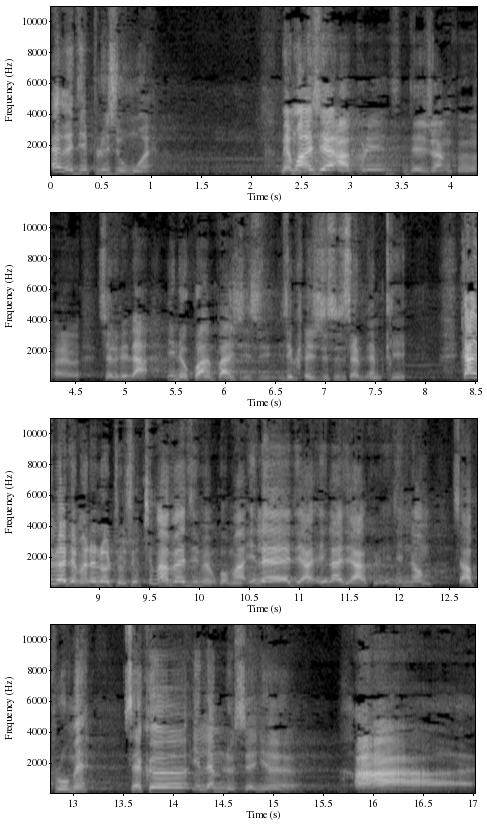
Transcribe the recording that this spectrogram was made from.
elle me dit plus ou moins. Mais moi, j'ai appris des gens que euh, celui-là, il ne croit pas en Jésus. Il dit que Jésus, c'est même qui. Quand il lui a demandé l'autre jour, tu m'avais dit même comment, il, a. Il dit non, ça promet. C'est qu'il aime le Seigneur. Ah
